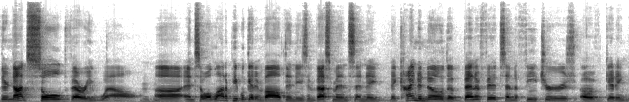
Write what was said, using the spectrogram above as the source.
they're not sold very well, Mm-hmm. uh, and so a lot of people get involved in these investments, and they they kind of know the benefits and the features of getting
